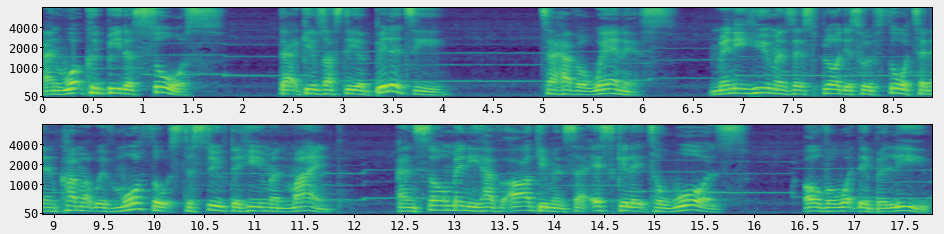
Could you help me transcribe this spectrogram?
And what could be the source that gives us the ability to have awareness. Many humans explore this with thought and then come up with more thoughts to soothe the human mind. And so many have arguments that escalate to wars over what they believe.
